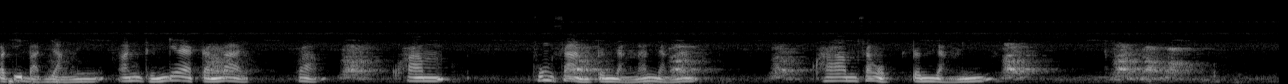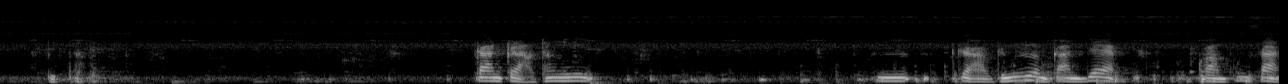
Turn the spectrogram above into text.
ปฏิบัติอย่างนี้ อันถึงแยกกันได้ว่าความฟุ้งซ่านเป็นอย่างนั้นอย่างนั้น ความสงบเป็นอย่างนี้ ปิดการกล่าวทั้งนี้กล่าวถึงเรื่องการแยกความพุ่งสร้าง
